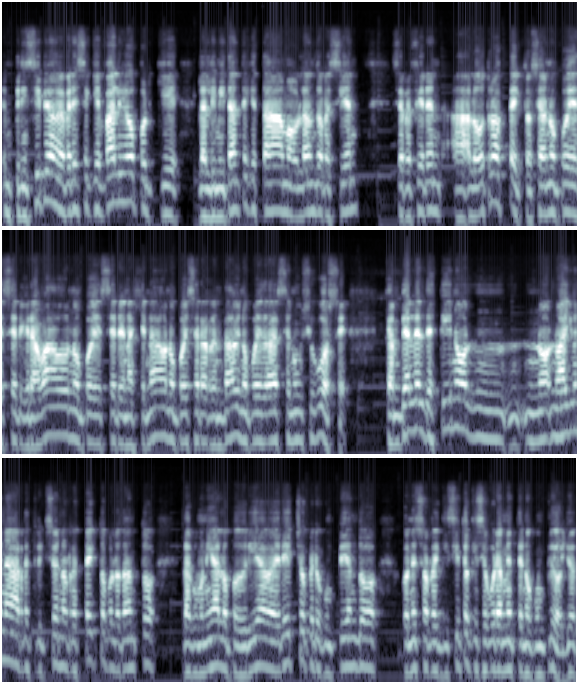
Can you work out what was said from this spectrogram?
en principio me parece que es válido porque las limitantes que estábamos hablando recién se refieren a, los otros aspectos, o sea, no puede ser grabado, no puede ser enajenado, no puede ser arrendado y no puede darse en y goce. Cambiarle el destino, no, no hay una restricción al respecto, por lo tanto, la comunidad lo podría haber hecho, pero cumpliendo con esos requisitos que seguramente no cumplió. Yo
